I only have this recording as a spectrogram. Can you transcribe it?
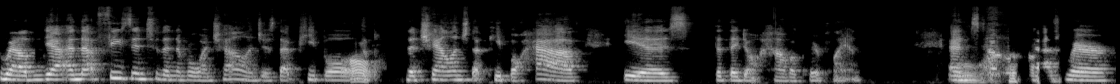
Well, yeah, and that feeds into the number one challenge is that people, oh. the, the challenge that people have is that they don't have a clear plan. And oh. so that's where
